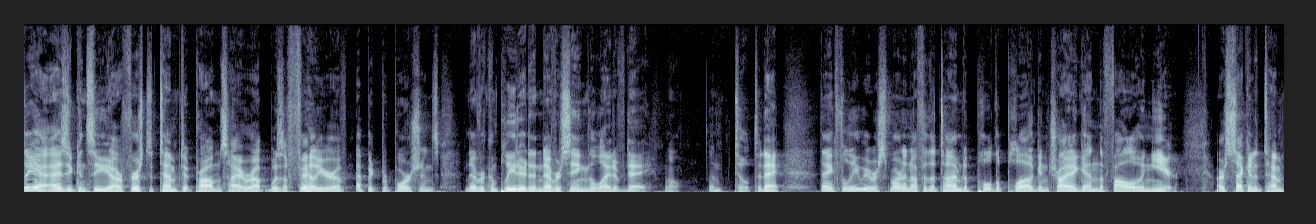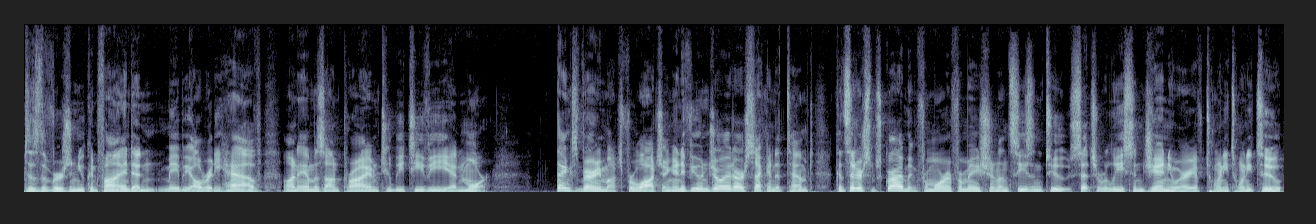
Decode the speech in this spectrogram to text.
So yeah, as you can see, our first attempt at Problems Higher Up was a failure of epic proportions, never completed and never seeing the light of day. Well, until today. Thankfully, we were smart enough at the time to pull the plug and try again the following year. Our second attempt is the version you can find, and maybe already have, on Amazon Prime, Tubi TV, and more. Thanks very much for watching, and if you enjoyed our second attempt, consider subscribing for more information on Season 2, set to release in January of 2022.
